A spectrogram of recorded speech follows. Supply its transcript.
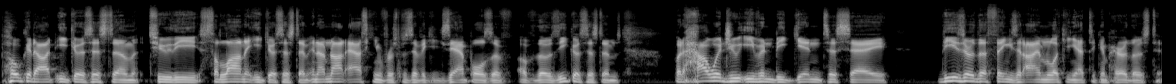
Polkadot ecosystem to the Solana ecosystem, and I'm not asking for specific examples of of those ecosystems, but how would you even begin to say these are the things that I'm looking at to compare those two?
